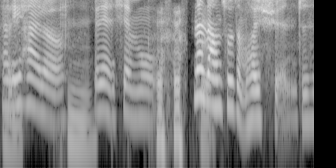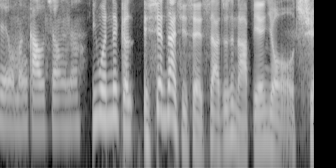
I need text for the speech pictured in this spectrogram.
太厉害了，嗯，有点羡慕。那当初怎么会选就是我们高中呢？因为那个现在其实也是啊，就是哪边有缺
